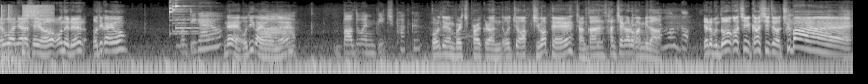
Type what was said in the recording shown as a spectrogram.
여러분 안녕하세요. 오늘은 어디 가요? 어디 가요? 네, 어디 가요 아, 오늘? Baldwin Beach Park. 골드앤 벌치 파크란 어쪽 앞집 앞에 잠깐 산책하러 갑니다. 여러분도 같이 가시죠. 출발!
